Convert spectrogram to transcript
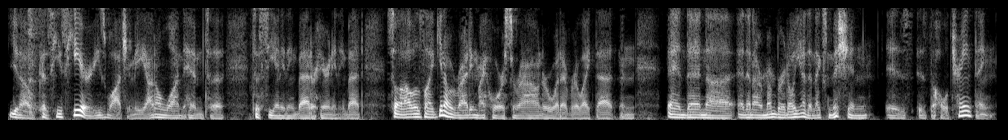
You know cuz he's here he's watching me. I don't want him to to see anything bad or hear anything bad. So I was like you know riding my horse around or whatever like that. And and then uh and then I remembered oh yeah the next mission is is the whole train thing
